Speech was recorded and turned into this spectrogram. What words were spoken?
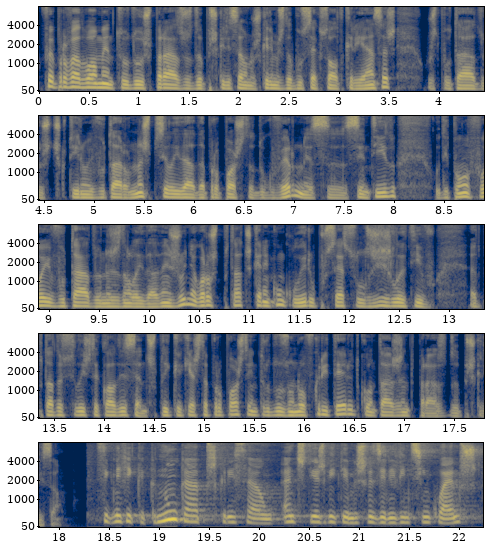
Foi aprovado o aumento dos prazos de prescrição nos crimes de abuso sexual de crianças. Os deputados discutiram e votaram na especialidade da proposta do governo nesse sentido. O diploma foi votado na generalidade em junho. Agora os deputados querem concluir o processo legislativo. A deputada socialista Cláudia Santos explica que esta proposta introduz um novo critério de contagem de prazo de prescrição. Significa que nunca há prescrição antes de as vítimas fazerem 25 anos,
